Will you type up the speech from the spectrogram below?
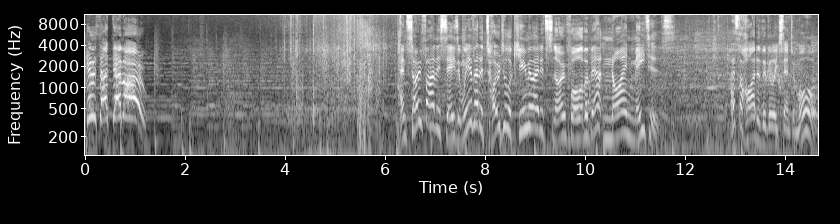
give us that demo! And so far this season, we have had a total accumulated snowfall of about nine meters. That's the height of the village centre mall.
